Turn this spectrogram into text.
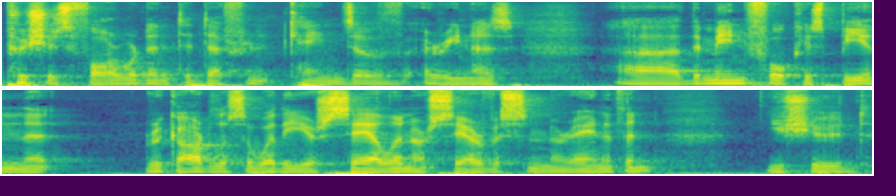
pushes forward into different kinds of arenas. Uh, the main focus being that regardless of whether you're selling or servicing or anything, you should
